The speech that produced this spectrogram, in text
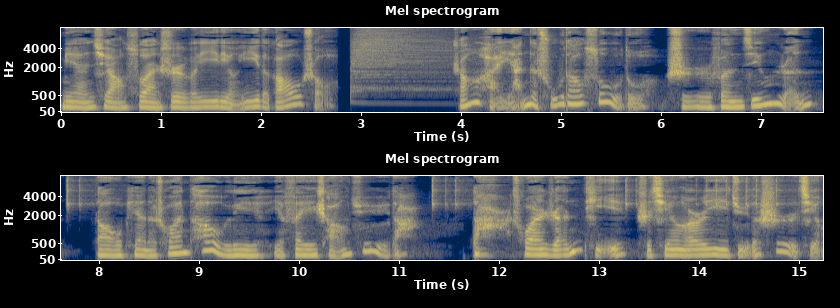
勉强算是个一顶一的高手。张海岩的出刀速度十分惊人，刀片的穿透力也非常巨大，打穿人体是轻而易举的事情。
